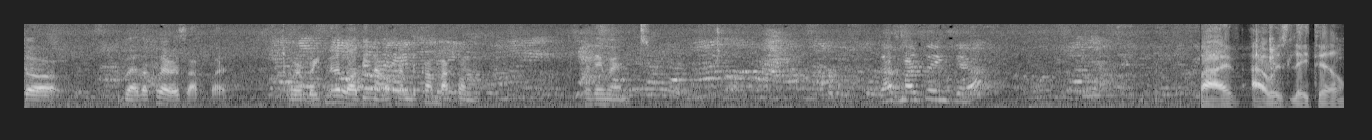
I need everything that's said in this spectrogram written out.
the weather clears up. But we're waiting in the lobby now for them to come back from where they went. That's my things there. Five hours later.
